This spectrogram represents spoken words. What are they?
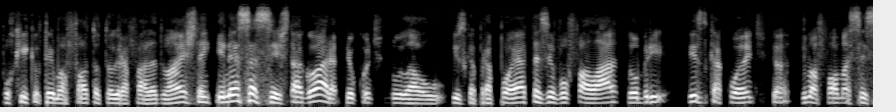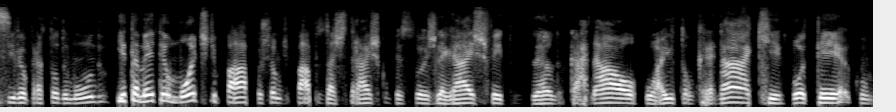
por que, que eu tenho uma foto autografada do Einstein. E nessa sexta agora, que eu continuo lá o Física para Poetas, eu vou falar sobre física quântica de uma forma acessível para todo mundo. E também tem um monte de papo, eu chamo de papos astrais com pessoas legais, feito o Leandro Carnal, o Ailton Krenak, vou ter com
